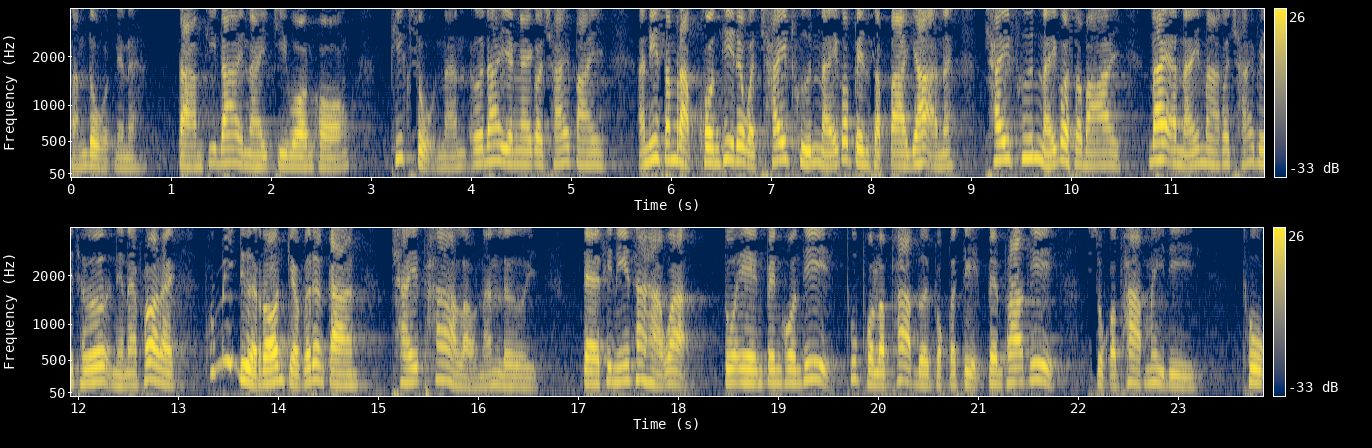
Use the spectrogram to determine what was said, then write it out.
สันโดษเนี่ยนะตามที่ได้ในจีวรของภิกษุนั้น เออได้ยังไงก็ใช้ไป อันนี้สำหรับคนที่เรียกว่าใช้พื้นไหนก็เป็นสปายะนะใช้พื้นไหนก็สบาย ได้อันไหนมาก็ใช้ไปเถอะเนี่ยนะเพราะอะไรเพราะไม่เดือดร้อนเกี่ยวกับเรื่องการใช้ผ้าเหล่านั้นเลย แต่ทีนี้ถ้าหากว่าตัวเองเป็นคนที่ทุพพลภาพโดยปกติ เป็นพระที่สุขภาพไม่ดี ถูก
